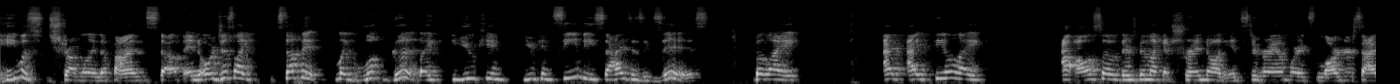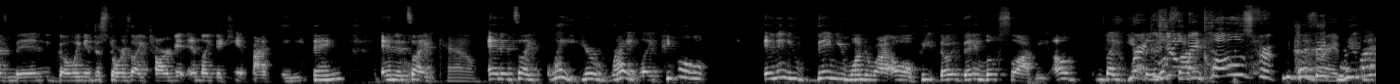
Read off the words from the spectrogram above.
he was struggling to find stuff and or just like stuff that like look good. Like you can you can see these sizes exist, but like I I feel like I also there's been like a trend on Instagram where it's larger size men going into stores like Target and like they can't find anything, and it's Holy like cow. and it's like wait you're right like people and then you then you wonder why oh pe- they, they look sloppy oh like yeah right, they because look you don't sloppy clothes for because they right. Can't find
